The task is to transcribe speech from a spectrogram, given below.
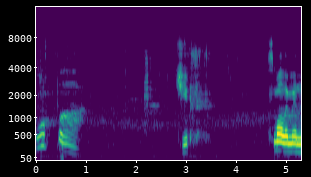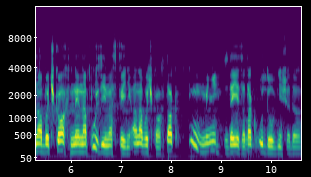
Опа! Чікс. Смалимо ми на бочках, не на пузі і на спині, а на бочках. Так, ну, мені здається, так удобніше. Да.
